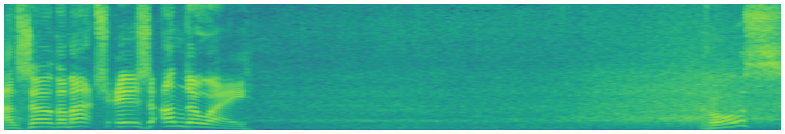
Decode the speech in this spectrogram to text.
And so the match is underway. Gross.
